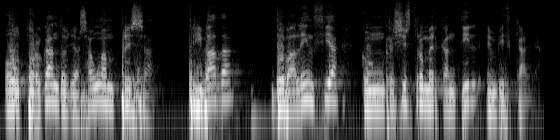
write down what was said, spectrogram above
outorgándolas a unha empresa privada de Valencia con un registro mercantil en Vizcaya.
